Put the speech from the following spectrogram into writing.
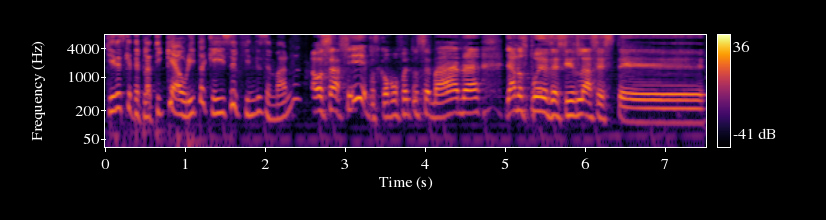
¿quieres que te platique ahorita qué hice el fin de semana? O sea, sí, pues cómo fue tu semana. Ya nos puedes decir las, este,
